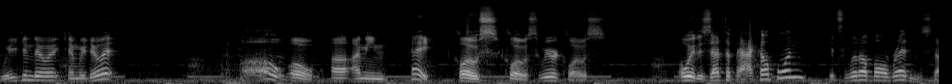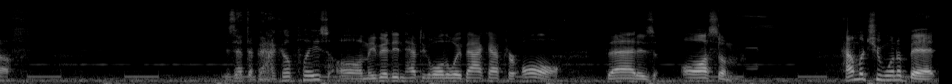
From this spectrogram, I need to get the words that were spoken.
We can do it. Can we do it? Oh, oh, uh, I mean, hey, close, close. We were close. Oh, wait, is that the backup one? It's lit up all red and stuff. Is that the backup place? Oh, maybe I didn't have to go all the way back after all. That is awesome. How much you want to bet,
